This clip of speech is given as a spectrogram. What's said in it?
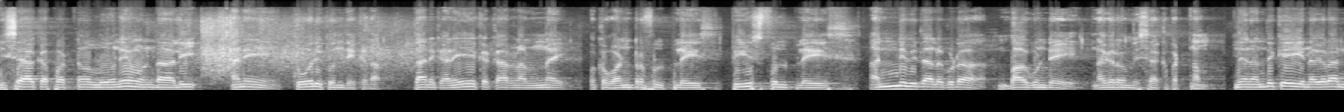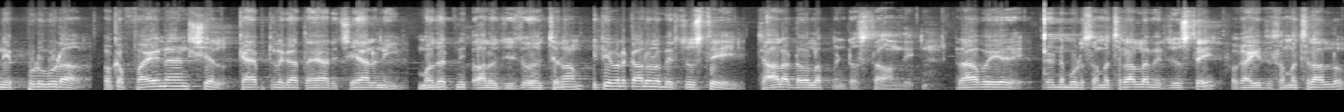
విశాఖపట్నంలోనే ఉండాలి అనే కోరిక ఉంది ఇక్కడ. దానికి అనేక కారణాలు ఉన్నాయి. ఒక వండర్ఫుల్ ప్లేస్ పీస్ఫుల్ ప్లేస్ అన్ని విధాలు కూడా బాగుండే నగరం విశాఖపట్నం. నేను అందుకే ఈ నగరాన్ని ఎప్పుడు కూడా ఒక ఫైనాన్షియల్ క్యాపిటల్గా తయారు చేయాలని మొదటి ఆలోచి వచ్చినాం ఇటీవల కాలంలో మీరు చూస్తే చాలా డెవలప్మెంట్ వస్తూ ఉంది. రాబోయే రెండు మూడు సంవత్సరాల్లో మీరు చూస్తే ఒక ఐదు సంవత్సరాల్లో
